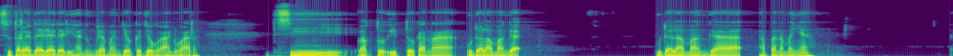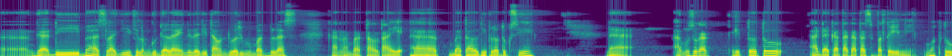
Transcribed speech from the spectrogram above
sutradara dari Hanung Bramantyo ke Joko Anwar si waktu itu karena udah lama nggak udah lama nggak apa namanya eh, nggak uh, dibahas lagi film Gudala ini dari tahun 2014 karena batal tay uh, batal diproduksi. Nah, aku suka itu tuh ada kata-kata seperti ini waktu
